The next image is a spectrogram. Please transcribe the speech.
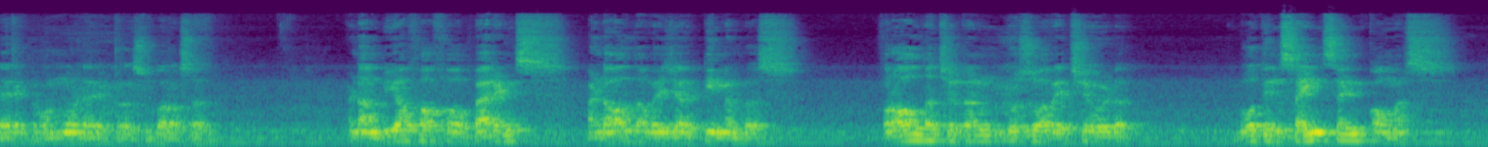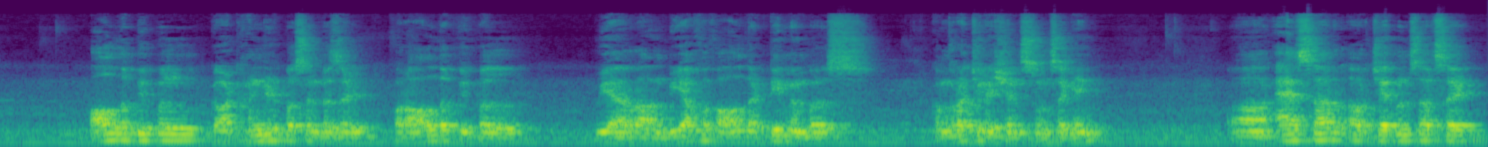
director one more director Subbarao sir and on behalf of our parents and all the YGR team members for all the children those are achieved both in science and commerce all the people got 100% result. For all the people, we are on behalf of all the team members, congratulations once again. Uh, as sir, our chairman sir said,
